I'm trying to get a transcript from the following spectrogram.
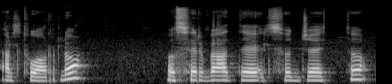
al tuorlo. Osservate il soggetto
